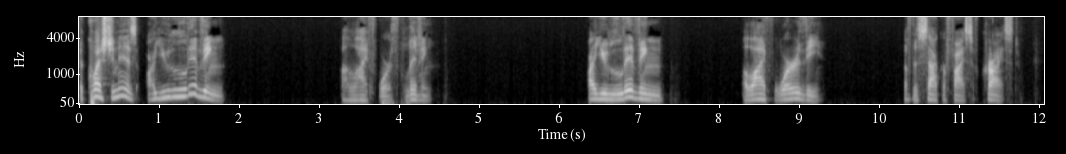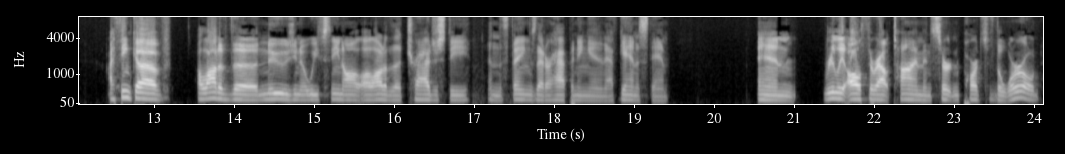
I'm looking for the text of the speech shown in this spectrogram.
The question is, are you living a life worth living? Are you living a life worthy of the sacrifice of Christ? I think of a lot of the news, you know, we've seen all, a lot of the tragedy and the things that are happening in Afghanistan. And really, all throughout time in certain parts of the world,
